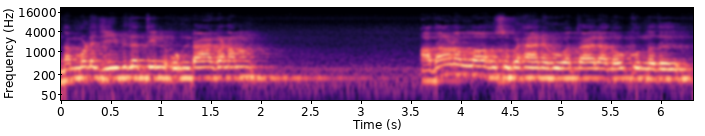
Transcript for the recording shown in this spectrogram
നമ്മുടെ ജീവിതത്തിൽ ഉണ്ടാകണം. അതാണ് അള്ളാഹു സുബാനുഭവത്താല നോക്കുന്നത്.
